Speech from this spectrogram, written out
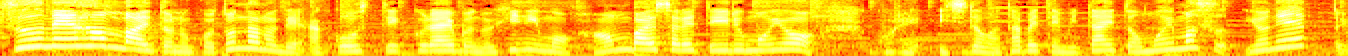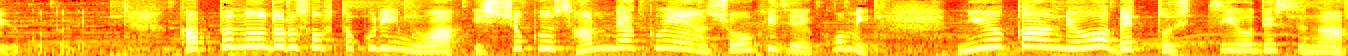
通年販売とのことなのでアコースティックライブの日にも販売されている模様これ一度は食べてみたいと思いますよねということで。カップヌードルソフトクリームは1食300円消費税込み。入館料は別途必要ですが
